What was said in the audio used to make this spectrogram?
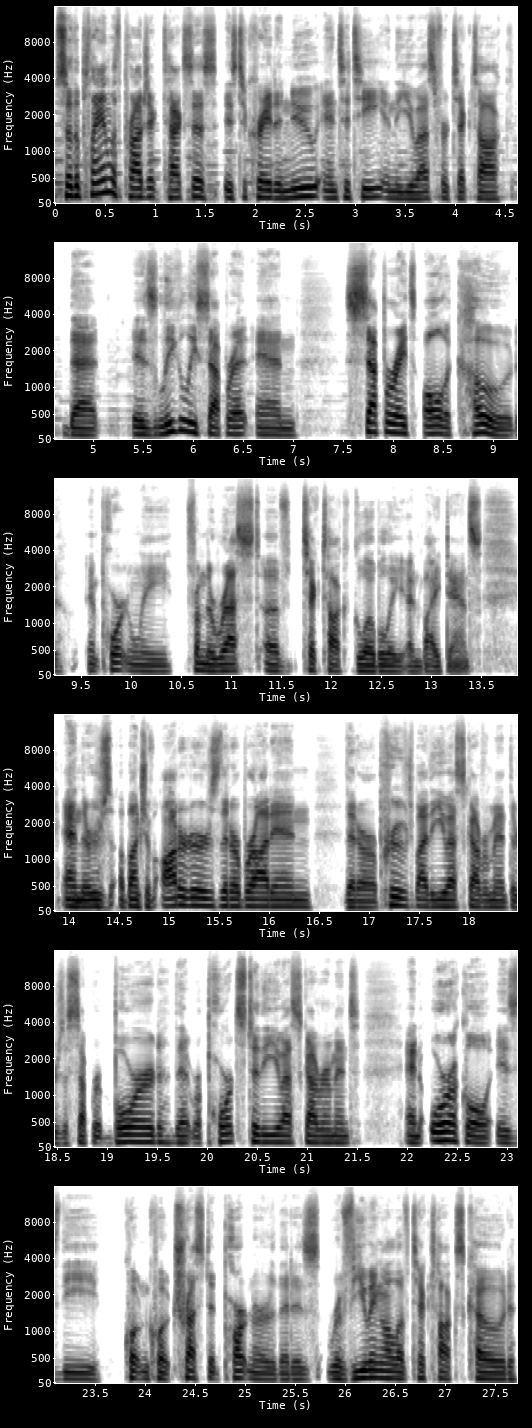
So the plan with Project Texas is to create a new entity in the US for TikTok that is legally separate and separates all the code importantly from the rest of TikTok globally and ByteDance. And there's a bunch of auditors that are brought in that are approved by the US government. There's a separate board that reports to the US government. And Oracle is the quote unquote trusted partner that is reviewing all of TikTok's code,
